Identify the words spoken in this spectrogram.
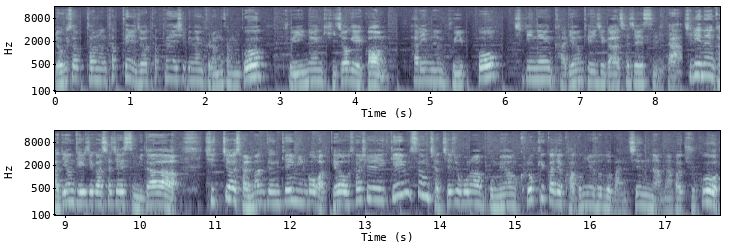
여기서부터는 탑10이죠. 탑10의 10위는 그랑삼구, 9위는 기적의 검, 8위는 V4, 7위는 가디언 테이지가 차지했습니다. 7위는 가디언 테이지가 차지했습니다. 진짜 잘 만든 게임인 것 같아요. 사실 게임성 자체적으로만 보면 그렇게까지 과금 요소도 많지는 않아가지고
